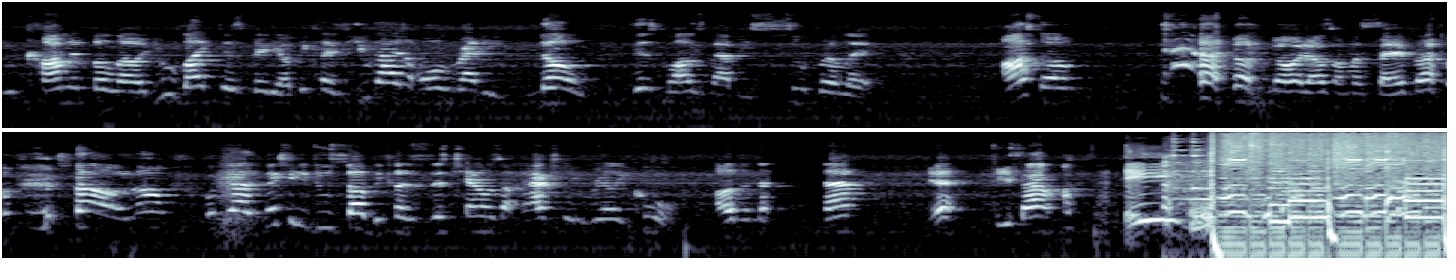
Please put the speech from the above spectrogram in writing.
you comment below, you like this video because you guys already know this vlog's about to be super lit. Also, I don't know what else I'm gonna say, bro. No, no. But guys, make sure you do sub because this channel is actually really cool. Other than that, yeah, peace out. Eat.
